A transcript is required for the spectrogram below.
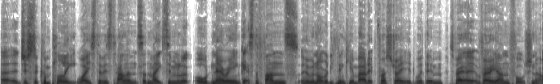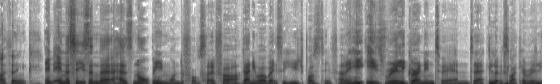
Uh, just a complete waste of his talents and makes him look ordinary and gets the fans who are not really thinking about it frustrated with him. It's very very unfortunate, I think. In in a season that has not been wonderful so far, Danny Welbeck's a huge positive. I mean, he he's really grown into it and uh, he looks like a really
